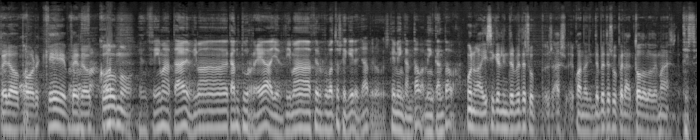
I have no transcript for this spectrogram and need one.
Pero ¿por qué? pero ¿Pero por cómo? Encima tal, encima canturrea y encima hace los rubatos que quiere, ya, pero es que me encantaba, me encantaba. Bueno, ahí sí que el intérprete, cuando el intérprete supera todo lo demás. Sí, sí,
